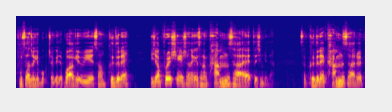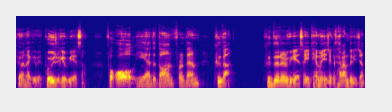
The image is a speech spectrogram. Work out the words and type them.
부사적인 목적이죠. 뭐 하기 위해서 그들의 이제 appreciation은 여기서는 감사의 뜻입니다. 그래서 그들의 감사를 표현하기 위해 보여주기 위해서 for all he had done for them 그가 그들을 위해서 이 댐은 이제 그 사람들이죠.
